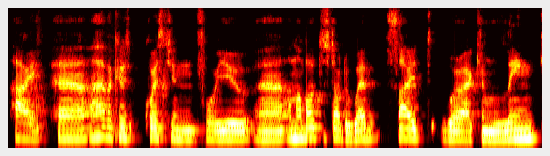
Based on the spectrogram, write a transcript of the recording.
Hi, uh, I have a question for you. Uh, I'm about to start a website where I can link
